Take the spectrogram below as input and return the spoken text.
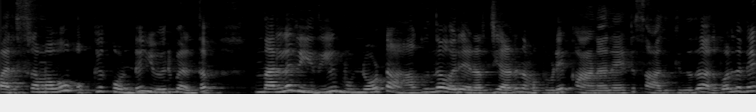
പരിശ്രമവും ഒക്കെ കൊണ്ട് ഈ ഒരു ബന്ധം നല്ല രീതിയിൽ മുന്നോട്ടാകുന്ന ഒരു എനർജിയാണ് നമുക്കിവിടെ കാണാനായിട്ട് സാധിക്കുന്നത്. അതുപോലെ തന്നെ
